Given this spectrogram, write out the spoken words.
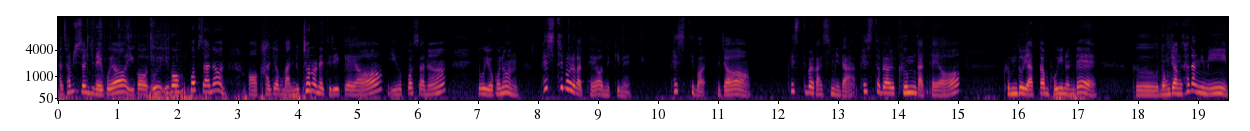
한 30cm 되고요. 이거 으, 이거 흑법사는 어, 가격 16,000원에 드릴게요. 이 흑법사는 그리고 요거는 페스티벌 같아요. 느낌에 페스티벌 그죠? 페스티벌 같습니다. 페스티벌 금 같아요. 금도 약간 보이는데 그 농장 사장님이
